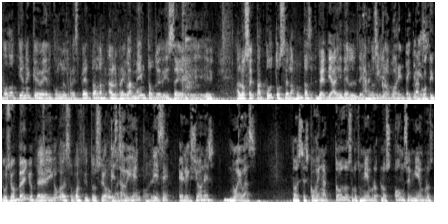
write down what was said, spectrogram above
todo tiene que ver con el respeto al, al reglamento que dice, eh, a los estatutos de la Junta, desde ahí del, de, ¿cómo se Artículo llama? 43. La constitución de ellos. De, Sí. su constitución. que está Así- vigente. Dice elecciones nuevas. Entonces se escogen a todos los miembros, los 11 miembros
